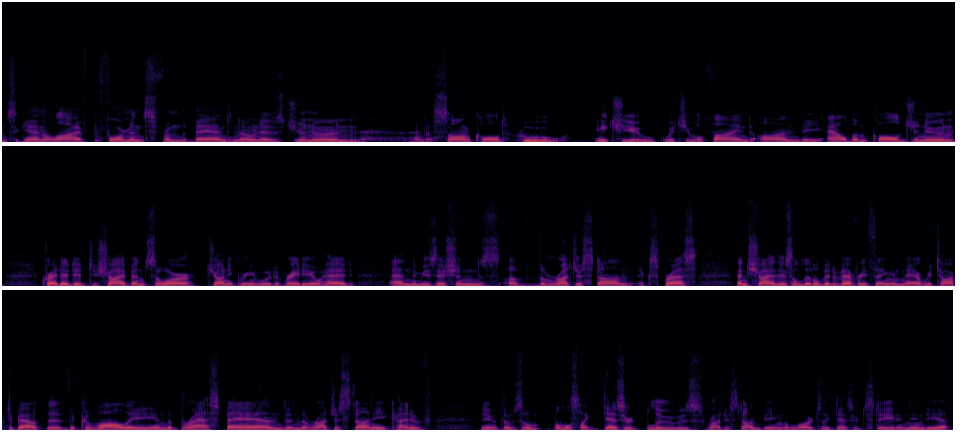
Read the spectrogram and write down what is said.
Once again, a live performance from the band known as Junun and a song called Who, H-U, which you will find on the album called Junun, credited to Shai Bensor, Jonny Greenwood of Radiohead, and the musicians of the Rajasthan Express. And Shye, there's a little bit of everything in there. We talked about the, the Qawwali and the brass band and the Rajasthani kind of you know, those almost like desert blues, Rajasthan being a largely desert state in India.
